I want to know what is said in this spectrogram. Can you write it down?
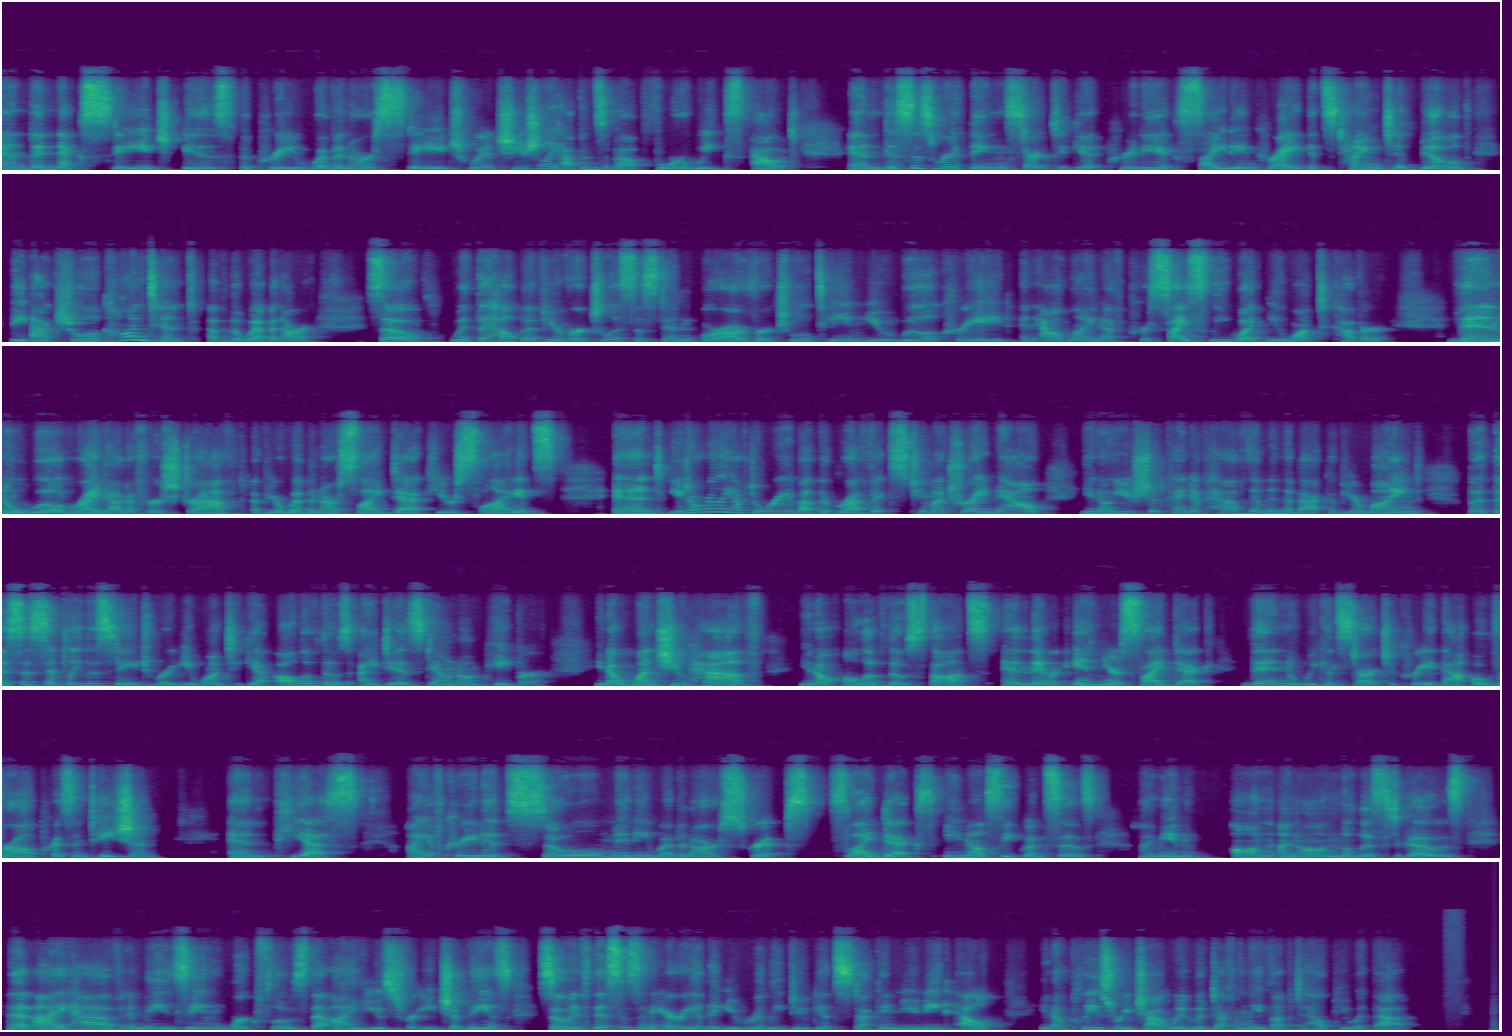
And the next stage is the pre webinar stage, which usually happens about four weeks out. And this is where things start to get pretty exciting, right? It's time to build the actual content of the webinar. So, with the help of your virtual assistant or our virtual team, you will create an outline of precisely what you want to cover. Then we'll write out a first draft of your webinar slide deck, your slides. And you don't really have to worry about the graphics too much right now. You know, you should kind of have them in the back of your mind, but this is simply the stage where you want to get all of those ideas down on paper. You know, once you have, you know, all of those thoughts and they're in your slide deck, then we can start to create that overall presentation. And P.S., I have created so many webinar scripts, slide decks, email sequences, I mean, on and on the list goes that I have amazing workflows that I use for each of these. So if this is an area that you really do get stuck in, you need help, you know, please reach out. We would definitely love to help you with that.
